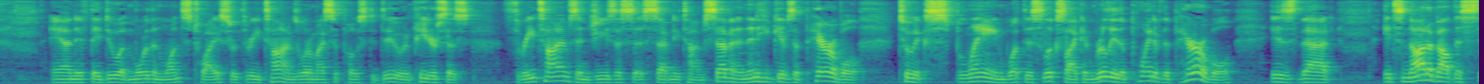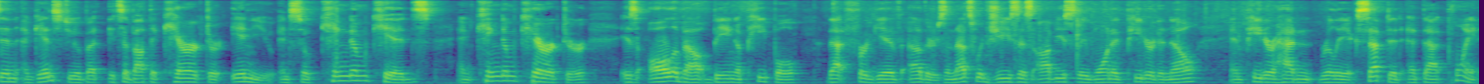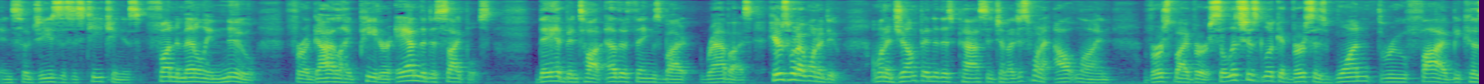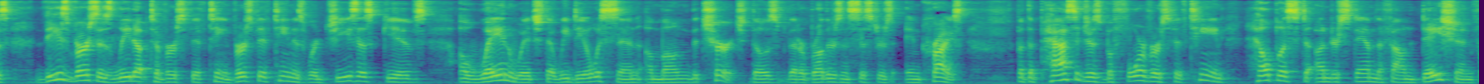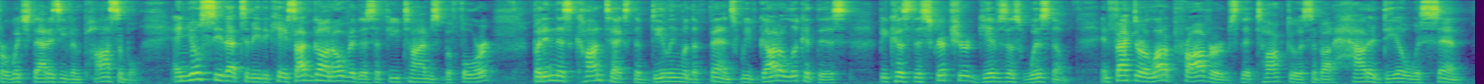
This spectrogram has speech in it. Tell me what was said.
And if they do it more than once, twice, or three times, what am I supposed to do? And Peter says, Three times, and Jesus says 70 times seven. And then he gives a parable to explain what this looks like. And really, the point of the parable is that it's not about the sin against you, but it's about the character in you. And so, kingdom kids and kingdom character is all about being a people that forgive others. And that's what Jesus obviously wanted Peter to know, and Peter hadn't really accepted at that point. And so, Jesus' teaching is fundamentally new for a guy like Peter and the disciples. They had been taught other things by rabbis. Here's what I want to do I want to jump into this passage and I just want to outline verse by verse. So let's just look at verses 1 through 5 because these verses lead up to verse 15. Verse 15 is where Jesus gives a way in which that we deal with sin among the church, those that are brothers and sisters in Christ. But the passages before verse 15 help us to understand the foundation for which that is even possible. And you'll see that to be the case. I've gone over this a few times before, but in this context of dealing with offense, we've got to look at this because the scripture gives us wisdom. In fact, there are a lot of proverbs that talk to us about how to deal with sin.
